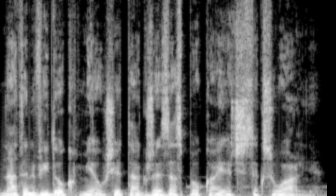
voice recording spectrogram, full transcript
Na ten widok miał się także zaspokajać seksualnie.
